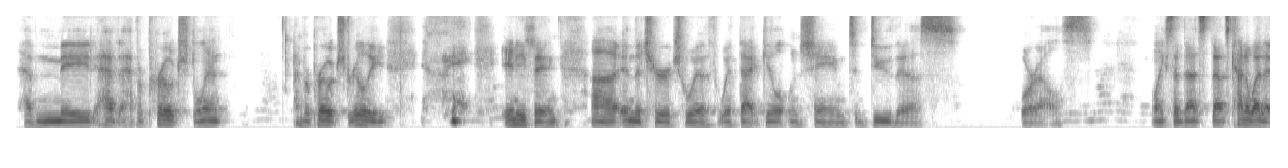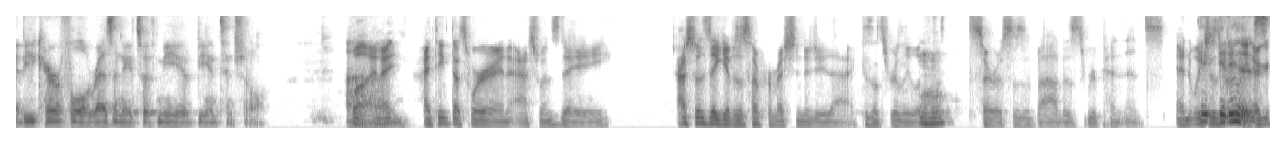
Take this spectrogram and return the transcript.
have made have have approached lent have approached really anything uh, in the church with with that guilt and shame to do this or else like I said, that's that's kind of why that be careful resonates with me of be intentional. Well, um, and I um, I think that's where in Ash Wednesday, Ash Wednesday gives us a permission to do that because that's really what mm-hmm. the service is about is repentance, and which it, is really is. A,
